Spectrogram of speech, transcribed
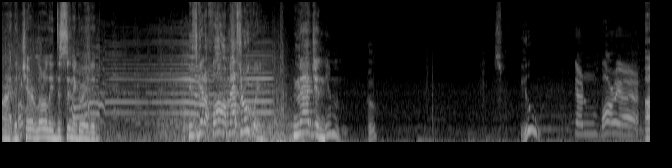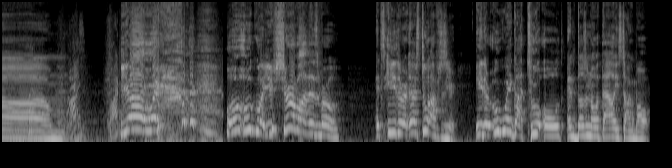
Alright, the chair literally disintegrated. He's gonna fall on Master Oogway. Imagine. Him. Who? You. Warrior. Um. What? What? Yo, wait. oh, Oogway, you sure about this, bro? It's either there's two options here. Either Oogway got too old and doesn't know what the hell he's talking about,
